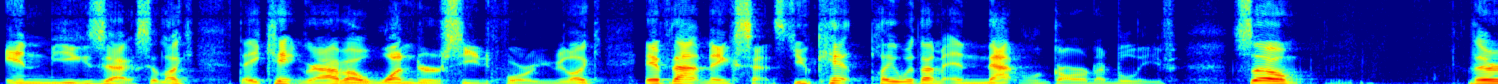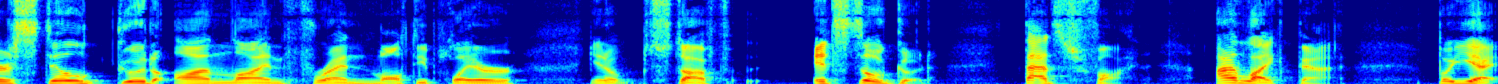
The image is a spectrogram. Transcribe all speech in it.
in the exact like they can't grab a wonder seed for you. Like if that makes sense. You can't play with them in that regard, I believe. So there's still good online friend multiplayer, you know, stuff. It's still good. That's fine. I like that. But yeah,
